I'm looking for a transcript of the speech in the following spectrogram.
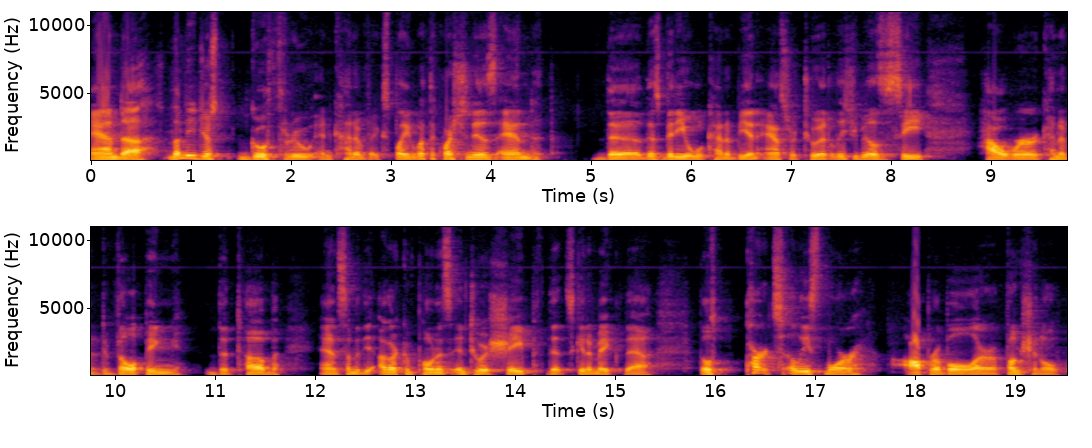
And uh, let me just go through and kind of explain what the question is and the, this video will kind of be an answer to it. At least you'll be able to see how we're kind of developing the tub and some of the other components into a shape that's going to make the, those parts at least more operable or functional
